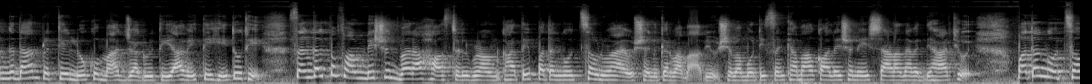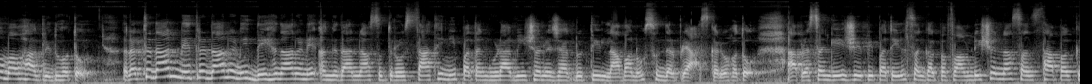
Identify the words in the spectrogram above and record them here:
અંગદાન પ્રત્યે લોકોમાં જાગૃતિ આવે તે હેતુથી સંકલ્પ ફાઉન્ડેશન દ્વારા હોસ્ટેલ ગ્રાઉન્ડ ખાતે પતંગોત્સવનું આયોજન કરવામાં આવ્યું, જેમાં મોટી સંખ્યામાં કોલેજ અને શાળાના વિદ્યાર્થીઓએ પતંગોત્સવમાં ભાગ લીધો હતો. રક્તદાન, નેત્રદાન અને દેહદાન અને અંગદાનના સૂત્રો સાથેની પતંગ ઉડાવી જનજાગૃતિ લાવવાનો સુંદર પ્રયાસ કર્યો હતો. આ પ્રસંગે જેપી પટેલ સંકલ્પ ફાઉન્ડેશનના સંસ્થાપક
